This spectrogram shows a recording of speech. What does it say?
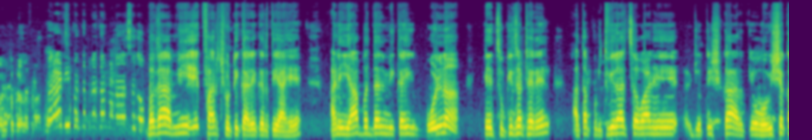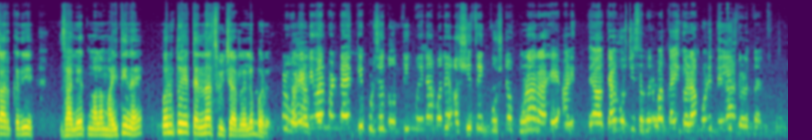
पंतप्रधान मराठी पंतप्रधान होणार असं गौरव बघा मी एक फार छोटी कार्यकर्ती आहे आणि याबद्दल मी काही बोलणं हे चुकीचं ठरेल. आता पृथ्वीराज चव्हाण हे ज्योतिषकार किंवा भविष्यकार कधी झालेत मला माहिती नाही परंतु हे त्यांनाच विचारलेलं बरं. पण वडेट्टीवार म्हणतायत की पुढच्या दोन तीन महिन्यामध्ये अशीच एक गोष्ट होणार आहे आणि त्या त्या गोष्टी संदर्भात काही घडामोडी दिल्लीत घडत आहेत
